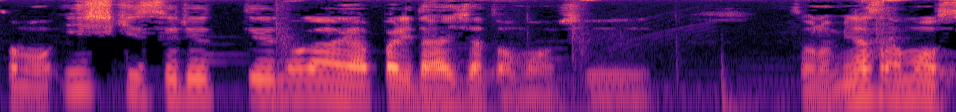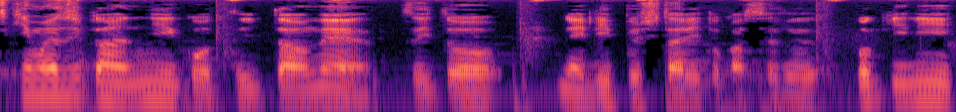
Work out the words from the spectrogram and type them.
その意識するっていうのがやっぱり大事だと思うし、その皆さんも隙間時間にこうツイッターをね、ツイートね、リップしたりとかするときに、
